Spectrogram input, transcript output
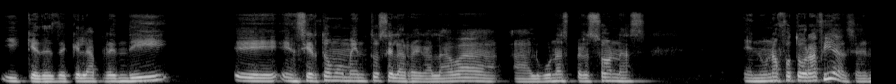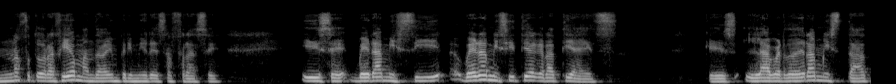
y que desde que la aprendí, eh, en cierto momento se la regalaba a algunas personas en una fotografía, o sea, en una fotografía mandaba imprimir esa frase y dice, ver a mi, ver gratia es, que es la verdadera amistad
